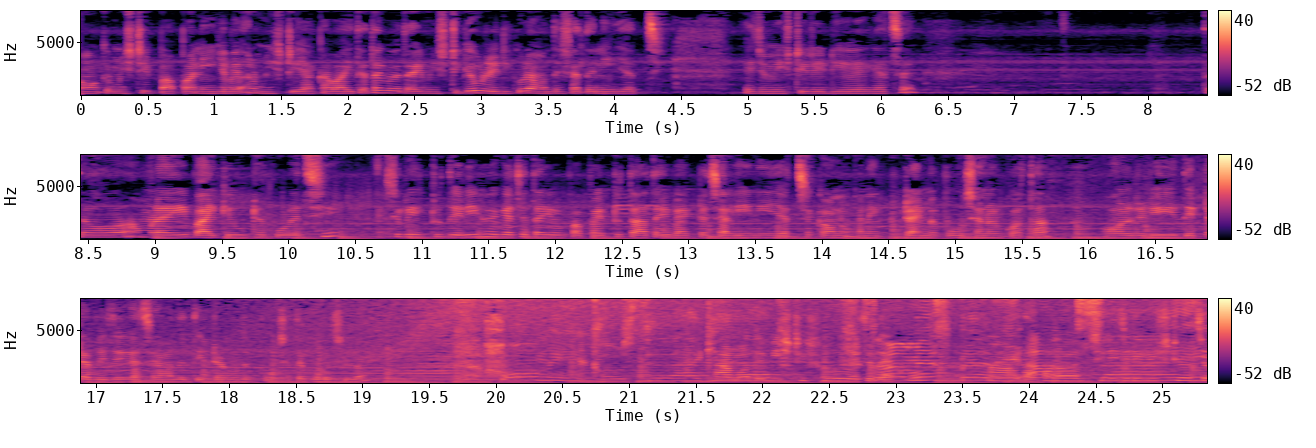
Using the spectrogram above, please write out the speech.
আমাকে মিষ্টির পাপা নিয়ে যাবে, আর মিষ্টি একা বাড়িতে থাকবে, তাই মিষ্টিকেও রেডি করে আমাদের সাথে নিয়ে যাচ্ছি। এই যে মিষ্টি রেডি হয়ে গেছে। তো আমরা এই বাইকে উঠে পড়েছি। অ্যাকচুয়ালি একটু দেরি হয়ে গেছে, তাই ওর পাপা একটু তাড়াতাড়ি বাইকটা চালিয়ে নিয়ে যাচ্ছে, কারণ ওখানে একটু টাইমে পৌঁছানোর কথা। অলরেডি দেড়টা বেজে গেছে, আমাদের দেড়টার মধ্যে পৌঁছাতে বলেছিল। তার মধ্যে বৃষ্টি শুরু হয়েছে, দেখো। কখনো ঝিরিঝিরি বৃষ্টি হচ্ছে,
